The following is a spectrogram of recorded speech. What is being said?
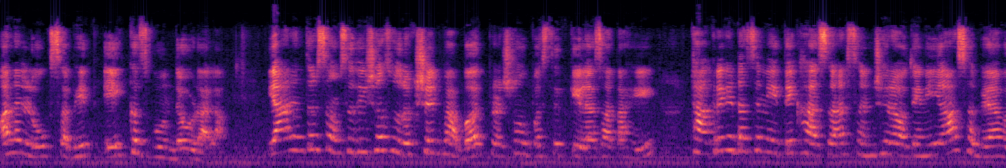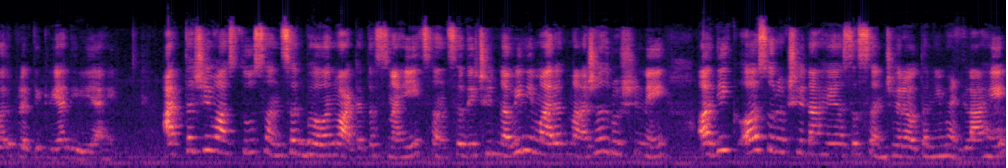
आणि लोकसभेत एकच गोंधळ उडाला. यानंतर संसदेच्या सुरक्षेबाबत प्रश्न उपस्थित केला जात आहे. ठाकरे गटाचे नेते खासदार संजय राऊत यांनी या सगळ्यावर प्रतिक्रिया दिली आहे. आत्ताची वास्तू संसद भवन वाटतच नाही. संसदेची नवीन इमारत माझ्या दृष्टीने अधिक असुरक्षित आहे असं संजय राऊतांनी म्हटलं आहे.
